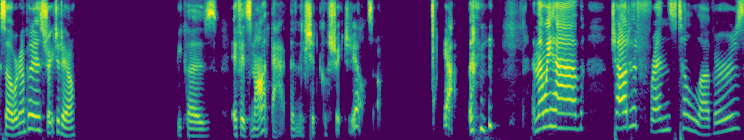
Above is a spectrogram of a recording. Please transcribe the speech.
so we're gonna put it straight to jail because if it's not that then they should go straight to jail so yeah and then we have childhood friends to lovers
